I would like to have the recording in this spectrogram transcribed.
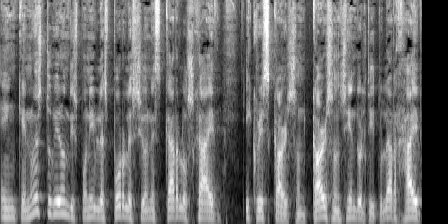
en que no estuvieron disponibles por lesiones Carlos Hyde y Chris Carson. Carson siendo el titular, Hyde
